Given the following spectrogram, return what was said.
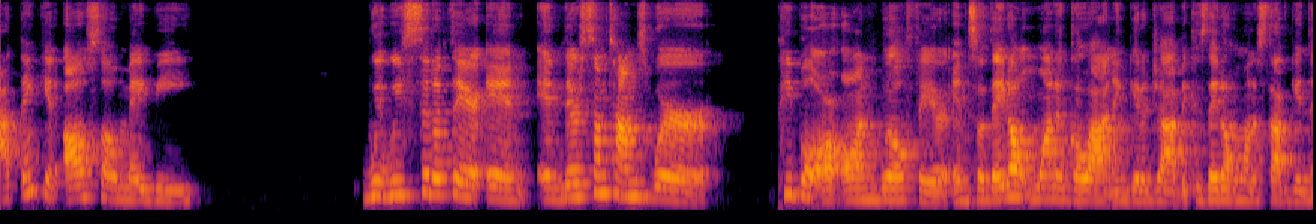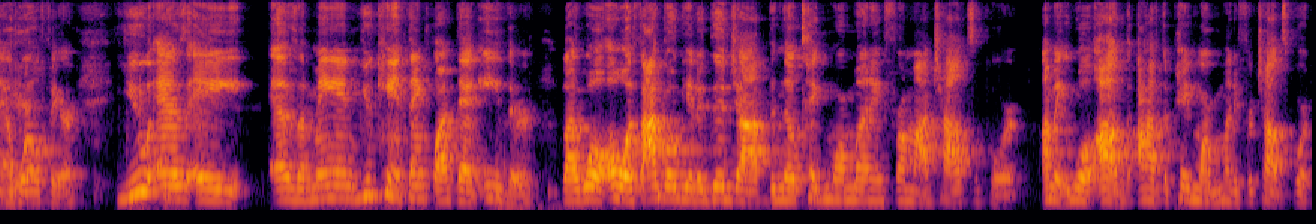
I think it also may be we, we sit up there and and there's sometimes where people are on welfare and so they don't want to go out and get a job because they don't want to stop getting that Yeah. welfare. You as a as a man, you can't think like that either. Like, well, oh, if I go get a good job, then they'll take more money from my child support. I mean, well, I'll, I'll have to pay more money for child support.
